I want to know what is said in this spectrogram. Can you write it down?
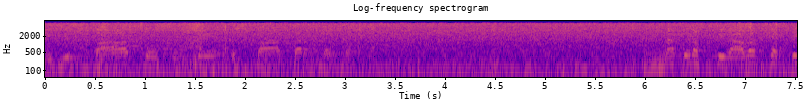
کہ جس بات کو سنتے اس بات پر عمل کرتے نہ صرف تلاوت کرتے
